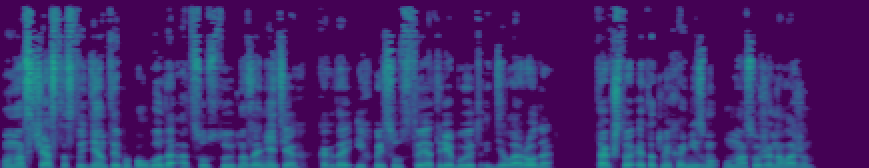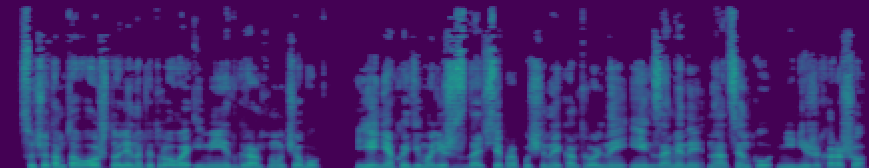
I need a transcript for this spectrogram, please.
«У нас часто студенты по полгода отсутствуют на занятиях, когда их присутствие требует дела рода, так что этот механизм у нас уже налажен. С учетом того, что Лена Петрова имеет грант на учебу, ей необходимо лишь сдать все пропущенные контрольные и экзамены на оценку не ниже «хорошо»,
